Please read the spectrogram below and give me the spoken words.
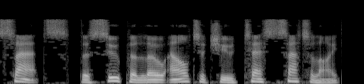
SLATS, the Super Low Altitude Test Satellite,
